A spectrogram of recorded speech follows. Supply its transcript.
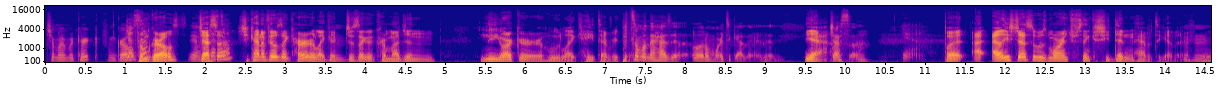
Jemima Kirk from Girls. Jessica? from Girls? Yeah. Jessa? Jessa? She kind of feels like her, like a, Mhm. just like a curmudgeon New Yorker who like hates everything. But someone that has it a little more together than yeah, Jessa. Yeah, but I, at least Jessa was more interesting because she didn't have it together. hmm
